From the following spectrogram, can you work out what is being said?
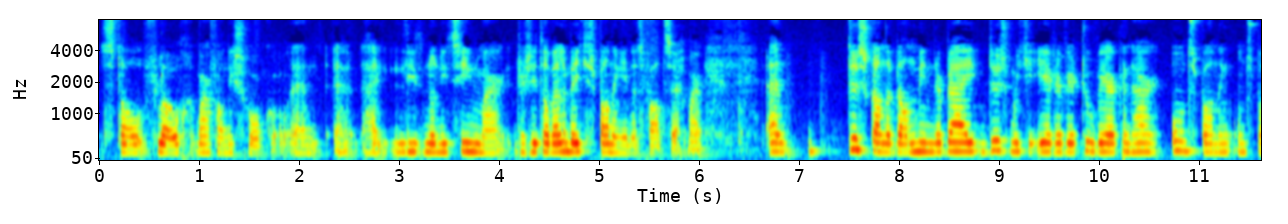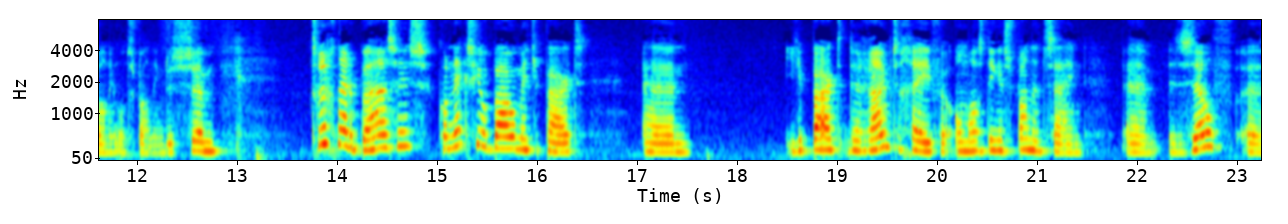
stal vloog waarvan hij schrok. En uh, hij liet het nog niet zien, maar er zit al wel een beetje spanning in het vat, zeg maar. En dus kan er dan minder bij. Dus moet je eerder weer toewerken naar ontspanning, ontspanning, ontspanning. Dus um, terug naar de basis. Connectie opbouwen met je paard. Um, je paard de ruimte geven om als dingen spannend zijn. Um, zelf uh,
